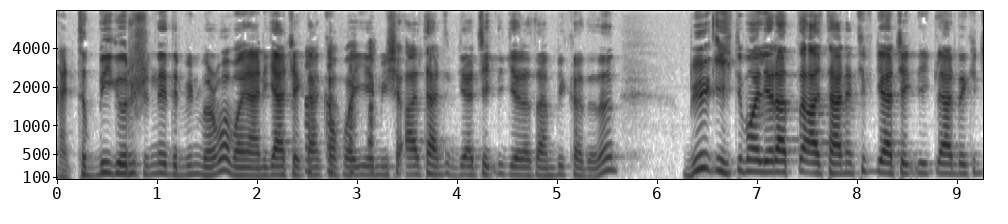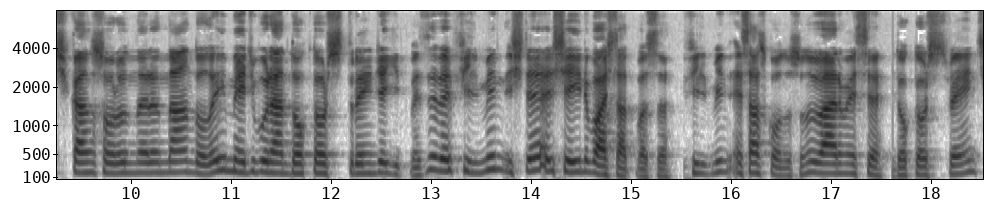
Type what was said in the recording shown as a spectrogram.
yani tıbbi görüşün nedir bilmiyorum ama yani gerçekten kafayı yemiş alternatif gerçeklik yaratan bir kadının büyük ihtimal yarattığı alternatif gerçekliklerdeki çıkan sorunlarından dolayı mecburen Doctor Strange'e gitmesi ve filmin işte şeyini başlatması. Filmin esas konusunu vermesi. Doctor Strange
